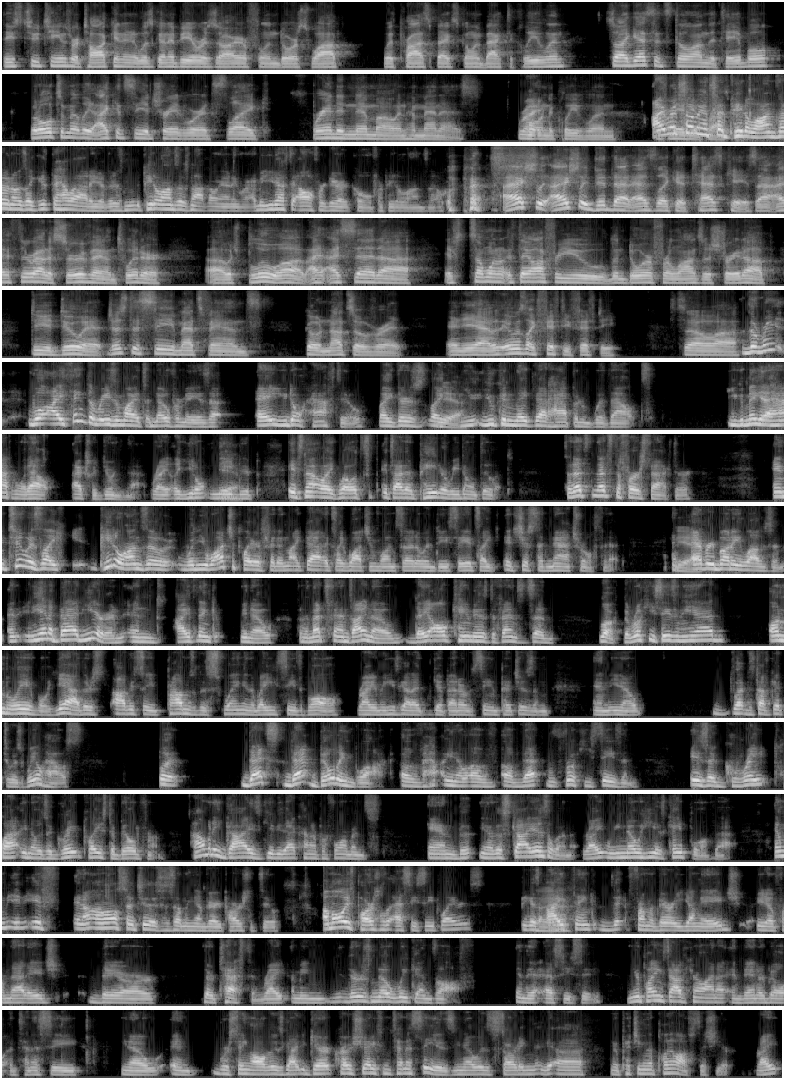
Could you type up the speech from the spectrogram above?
these two teams were talking and it was going to be a Rosario Lindor swap with prospects going back to Cleveland. So I guess it's still on the table. But ultimately, I could see a trade where it's like Brandon Nimmo and Gimenez right. going to Cleveland I read something that said Pete Alonso, and I was like, "Get the hell out of here!" There's Pete Alonso's not going anywhere. I mean, you'd have to offer Gerrit Cole for Pete Alonso. I actually, I actually did that as like a test case. I, I threw out a survey on Twitter, uh, which blew up. I, I said, uh, if someone, if they offer you Lindor for Alonso straight up, do you do it? Just to see Mets fans go nuts over it. And yeah, it was like 50-50. So uh, the re- well, I think the reason why it's a no for me is that a you don't have to. Like there's like yeah. you, you can make that happen without you can make that happen without actually doing that right? Like you don't need yeah. to it's not like well it's it's either Pete or we don't do it. So that's that's the first factor. And two is like Pete Alonso when you watch a player fit in like that it's like watching Juan Soto in DC it's like it's just a natural fit. And yeah. everybody loves him. And, and he had a bad year. And and I think you know from the Mets fans I know they all came to his defense and said look the rookie season he had unbelievable. Yeah, there's obviously problems with his swing and the way he sees the ball, right? I mean, he's got to get better with seeing pitches and and you know letting stuff get to his wheelhouse. But that's that building block of how you know of of that rookie season is a great plat you know is a great place to build from. How many guys give you that kind of performance? And the you know the sky is the limit, right? We know he is capable of that. And if and I'm also too, this is something I'm very partial to. I'm always partial to SEC players because oh, yeah. I think that from a very young age, you know, from that age, they are they're tested, right? I mean, there's no weekends off in the SEC. When you're playing South Carolina and Vanderbilt and Tennessee, you know, and we're seeing all those guys. Garrett Crochet from Tennessee is, you know, is starting, uh, you know, pitching in the playoffs this year, right?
